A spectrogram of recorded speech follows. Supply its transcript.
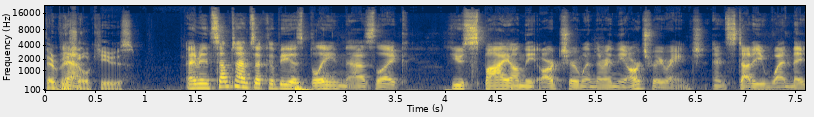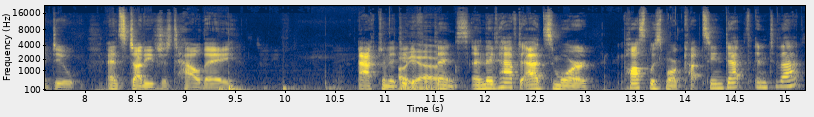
their visual cues. I mean, sometimes that could be as blatant as like you spy on the archer when they're in the archery range and study when they do and study just how they act when they do Oh, different yeah. things. And they'd have to add some more, possibly some more cutscene depth into that.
